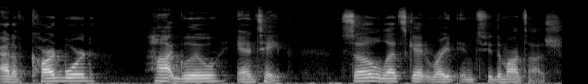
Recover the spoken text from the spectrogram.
out of cardboard, hot glue, and tape. So let's get right into the montage.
